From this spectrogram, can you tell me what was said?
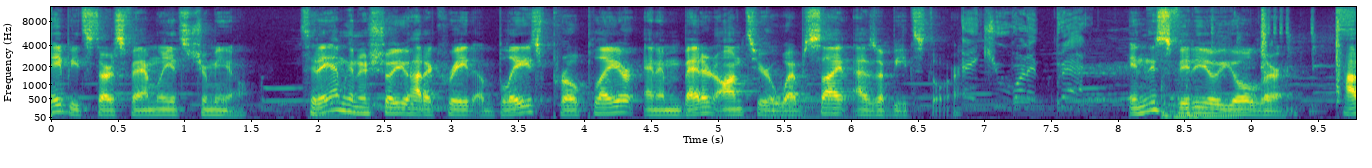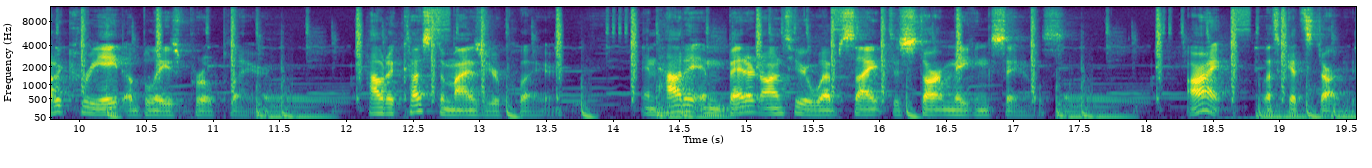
Hey BeatStars family, it's Jamil. Today I'm going to show you how to create a Blaze Pro player and embed it onto your website as a beat store. In this video you'll learn how to create a Blaze Pro player, how to customize your player, and how to embed it onto your website to start making sales. Alright, let's get started.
